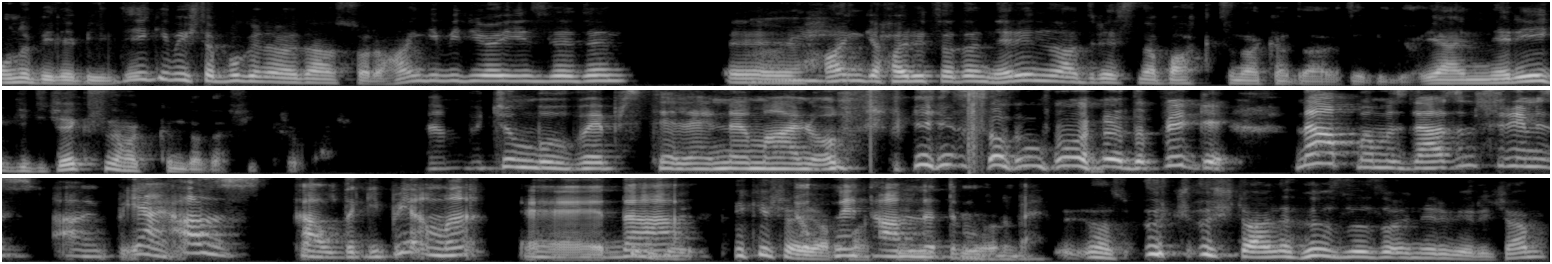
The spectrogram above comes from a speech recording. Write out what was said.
Onu bilebildiği gibi işte bugün öğleden sonra hangi videoyu izledin, e, hangi haritada nerenin adresine baktığına kadar da biliyor. Yani nereye gideceksin hakkında da fikri var. Ben bütün bu web sitelerine mal olmuş bir insanım bu arada. Peki ne yapmamız lazım? Süremiz yani az kaldı gibi ama e, daha Şimdi iki şey çok yapmak net anladım gerekiyor. bunu ben. Üç, üç tane hızlı hızlı öneri vereceğim.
